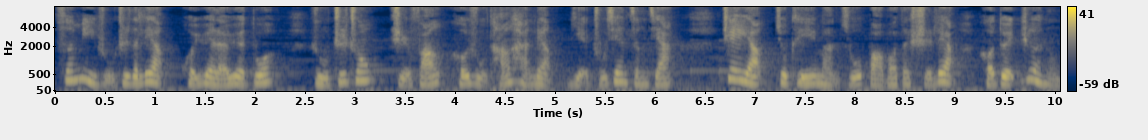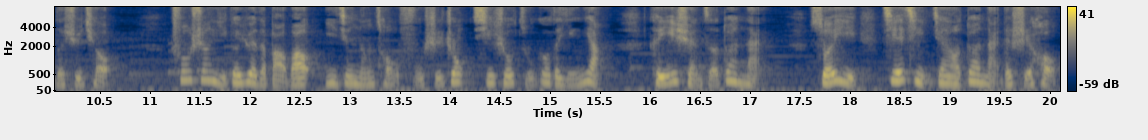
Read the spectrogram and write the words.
分泌乳汁的量会越来越多，乳汁中脂肪和乳糖含量也逐渐增加，这样就可以满足宝宝的食量和对热能的需求。出生一个月的宝宝已经能从辅食中吸收足够的营养，可以选择断奶。所以接近将要断奶的时候，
